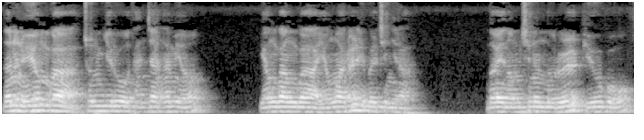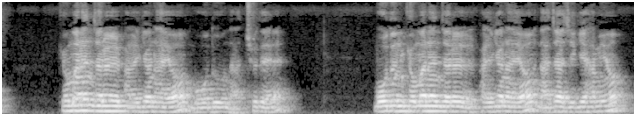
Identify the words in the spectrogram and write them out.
너는 위엄과 존귀로 단장하며 영광과 영화를 입을지니라. 너의 넘치는 노를 비우고 교만한 자를 발견하여 모두 낮추되 모든 교만한 자를 발견하여 낮아지게 하며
